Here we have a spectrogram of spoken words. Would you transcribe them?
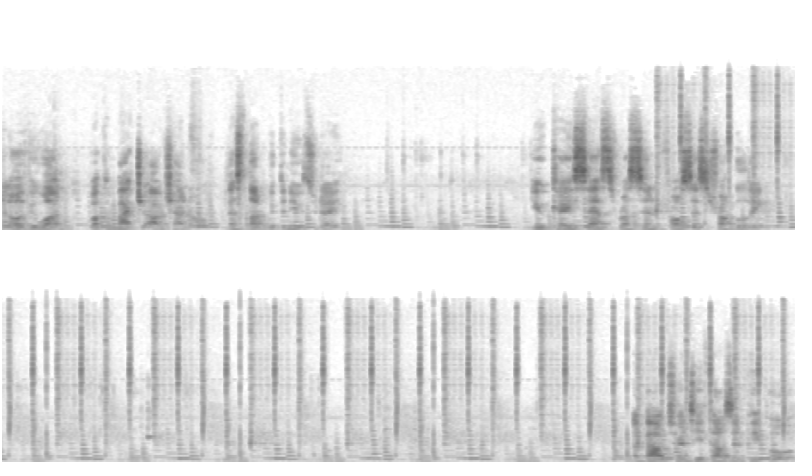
Hello everyone, welcome back to our channel. Let's start with the news today. UK says Russian forces struggling. About 20,000 people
